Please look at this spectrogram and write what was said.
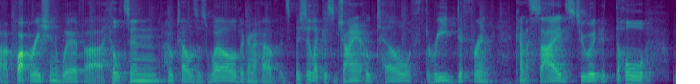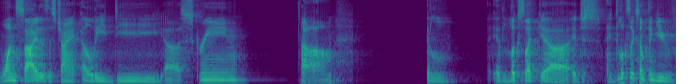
uh, cooperation with uh, Hilton Hotels as well. They're gonna have it's basically like this giant hotel with three different kind of sides to it. it the whole one side is this giant LED uh, screen. Um, it it looks like uh, it just it looks like something you've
